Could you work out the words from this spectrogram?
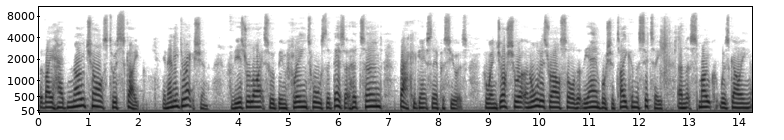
but they had no chance to escape in any direction, for the Israelites who had been fleeing towards the desert had turned back against their pursuers. For when Joshua and all Israel saw that the ambush had taken the city and that smoke was going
